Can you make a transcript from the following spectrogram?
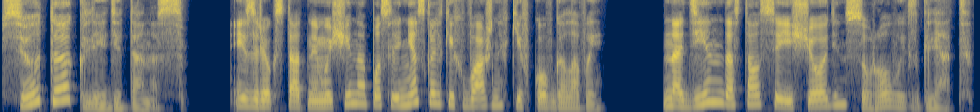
«Всё так, леди Танос», — изрёк статный мужчина после нескольких важных кивков головы. Надин достался еще один суровый взгляд.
